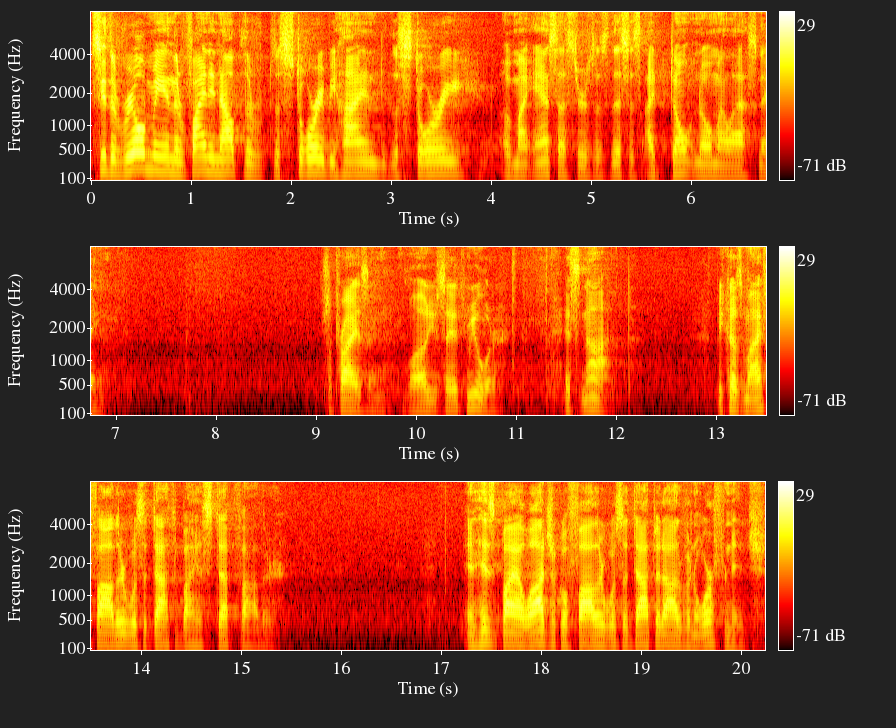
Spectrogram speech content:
See, the real me and the finding out the, the story behind the story of my ancestors is this is I don't know my last name. Surprising. Well, you say it's Mueller. It's not. Because my father was adopted by his stepfather. And his biological father was adopted out of an orphanage.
